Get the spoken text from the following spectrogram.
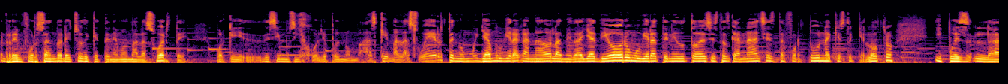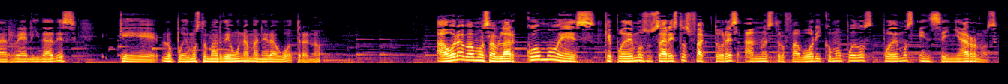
reforzando el hecho de que tenemos mala suerte. Porque decimos, híjole, pues nomás, qué mala suerte, no, ya me hubiera ganado la medalla de oro, me hubiera tenido todas estas ganancias, esta fortuna, que esto y que el otro y pues la realidad es que lo podemos tomar de una manera u otra, ¿no? Ahora vamos a hablar cómo es que podemos usar estos factores a nuestro favor y cómo podemos enseñarnos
